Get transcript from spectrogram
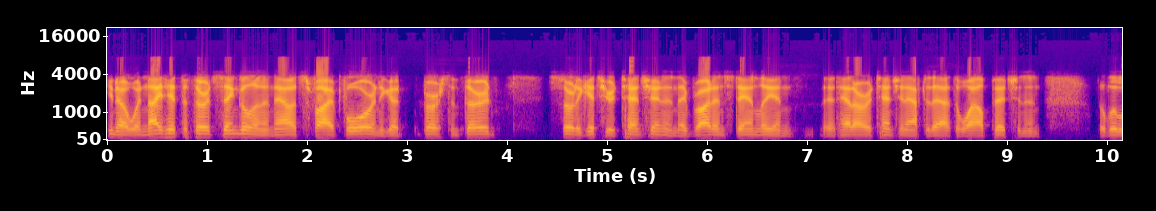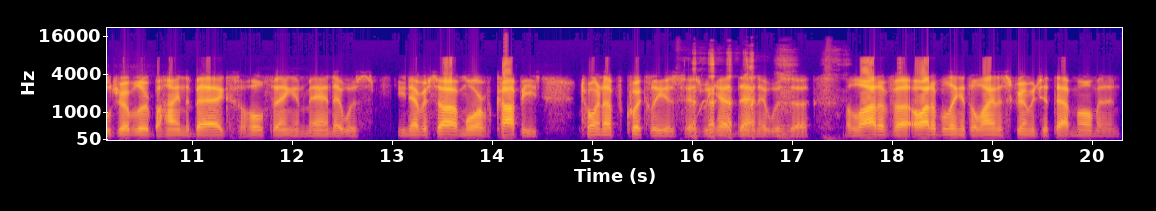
you know, when Knight hit the third single, and now it's five four, and you got burst in third, sort of gets your attention. And they brought in Stanley, and it had our attention after that. The wild pitch, and then the little dribbler behind the bag, the whole thing. And man, that was you never saw more copy torn up quickly as as we had then. It was a a lot of uh, audibling at the line of scrimmage at that moment, and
